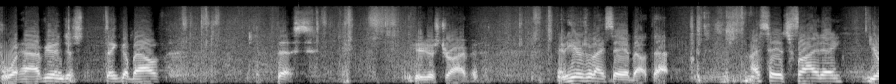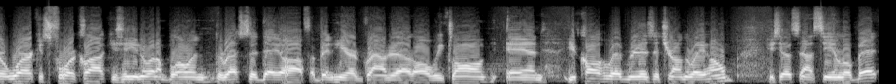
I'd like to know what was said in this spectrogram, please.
and what have you. And just think about this. You're just driving. And here's what I say about that. I say it's Friday, you're at work, it's 4 o'clock, you say, you know what, I'm blowing the rest of the day off. I've been here grounded out all week long. And you call whoever it is that you're on the way home. You say, let's not see you in a little bit.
